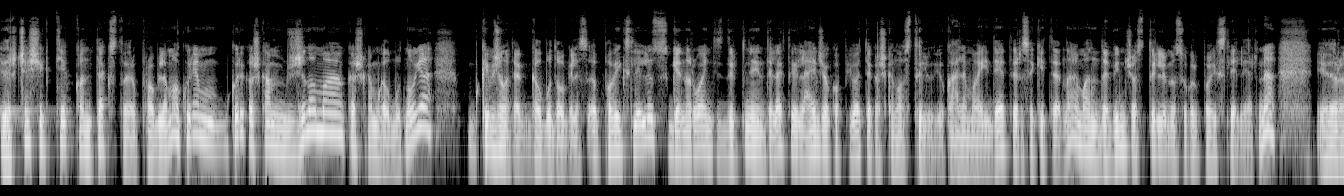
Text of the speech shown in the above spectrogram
ir čia šiek tiek konteksto ir problema kuriem kuri kažkam žinoma kažkam galbūt nauja. Kaip žinote galbūt daugelis paveikslėlius generuojantys dirbtiniai intelektai leidžia kopijuoti kažkieno stilių. Juk galima įdėti ir sakyti na man da vinčio stiliumi sukurk paveikslėlį ar ne? Ir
